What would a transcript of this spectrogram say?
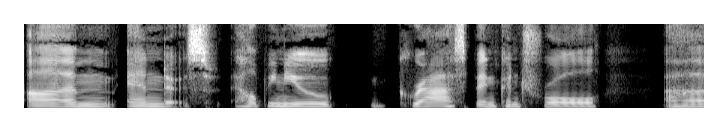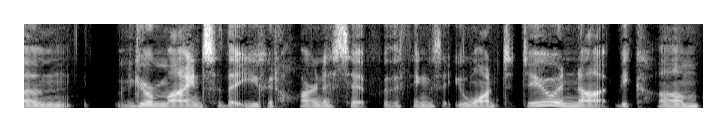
um, and helping you grasp and control um, your mind so that you could harness it for the things that you want to do and not become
